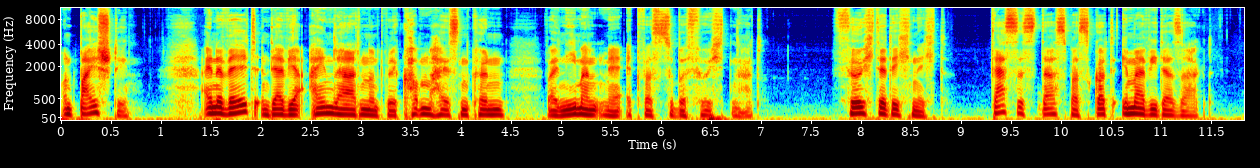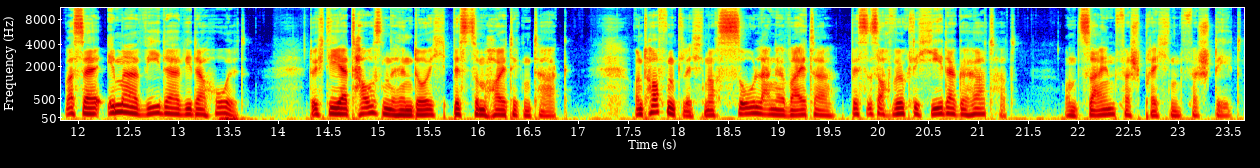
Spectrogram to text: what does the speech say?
und beistehen. Eine Welt, in der wir einladen und willkommen heißen können, weil niemand mehr etwas zu befürchten hat. Fürchte dich nicht. Das ist das, was Gott immer wieder sagt, was er immer wieder wiederholt, durch die Jahrtausende hindurch bis zum heutigen Tag. Und hoffentlich noch so lange weiter, bis es auch wirklich jeder gehört hat und sein Versprechen versteht.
